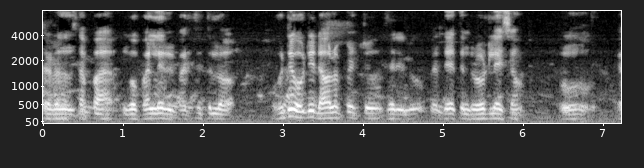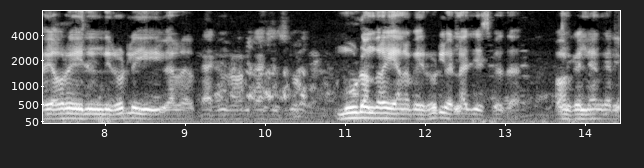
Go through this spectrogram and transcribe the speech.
తిరగడం తప్ప ఇంకో పని లేని పరిస్థితుల్లో ఒకటి ఒకటి డెవలప్మెంట్ చర్యలు పెద్ద ఎత్తున రోడ్లు వేసాం. ఎవరు ఎన్ని రోడ్లు ఇవాళ కాకినాడ చేసినాం. మూడు వందల ఎనభై రోడ్లు ఎలా చేసి మీద పవన్ కళ్యాణ్ గారి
